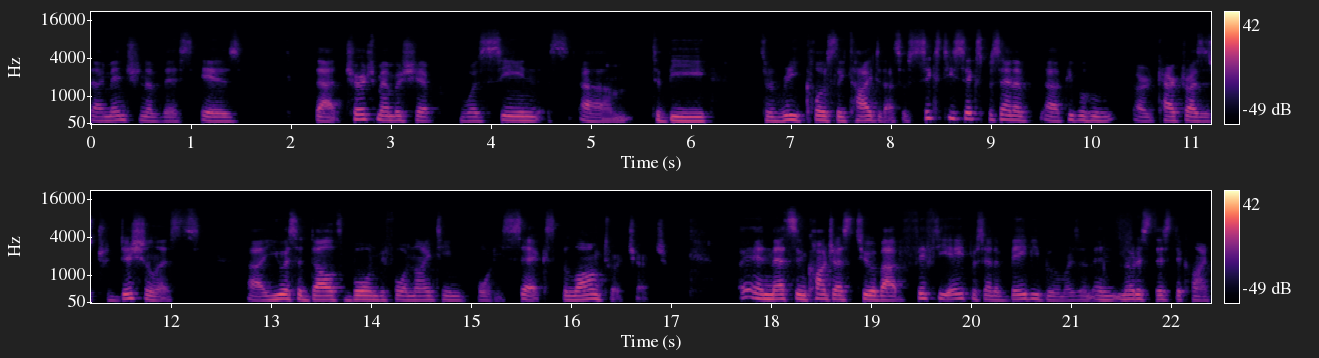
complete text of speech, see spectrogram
dimension of this is that church membership was seen um, to be sort of really closely tied to that so 66% of uh, people who are characterized as traditionalists uh, US adults born before 1946 belong to a church. And that's in contrast to about 58% of baby boomers. And, and notice this decline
